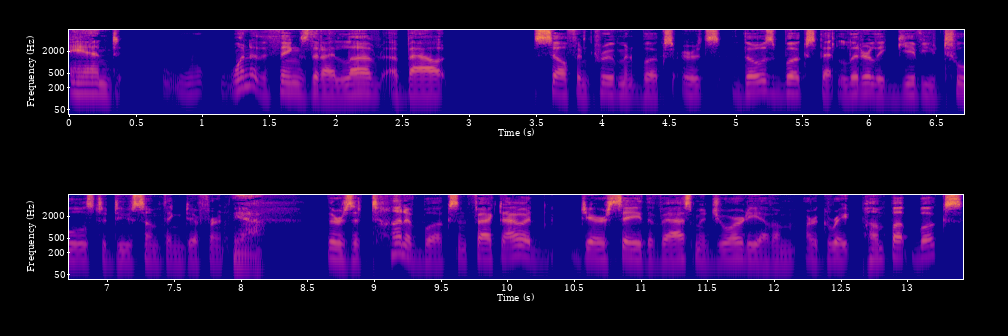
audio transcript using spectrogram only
And w- one of the things that I loved about self improvement books are it's those books that literally give you tools to do something different. Yeah. There's a ton of books. In fact, I would dare say the vast majority of them are great pump up books.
